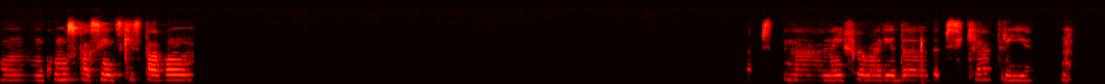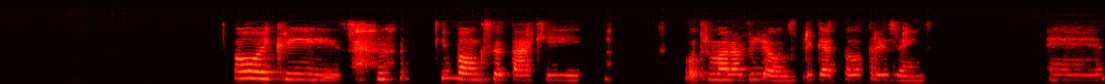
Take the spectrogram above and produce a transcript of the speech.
Com, com os pacientes que estavam na, na enfermaria da, da psiquiatria. Oi, Cris! Que bom que você está aqui. Outro maravilhoso. Obrigada pela presença. É,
